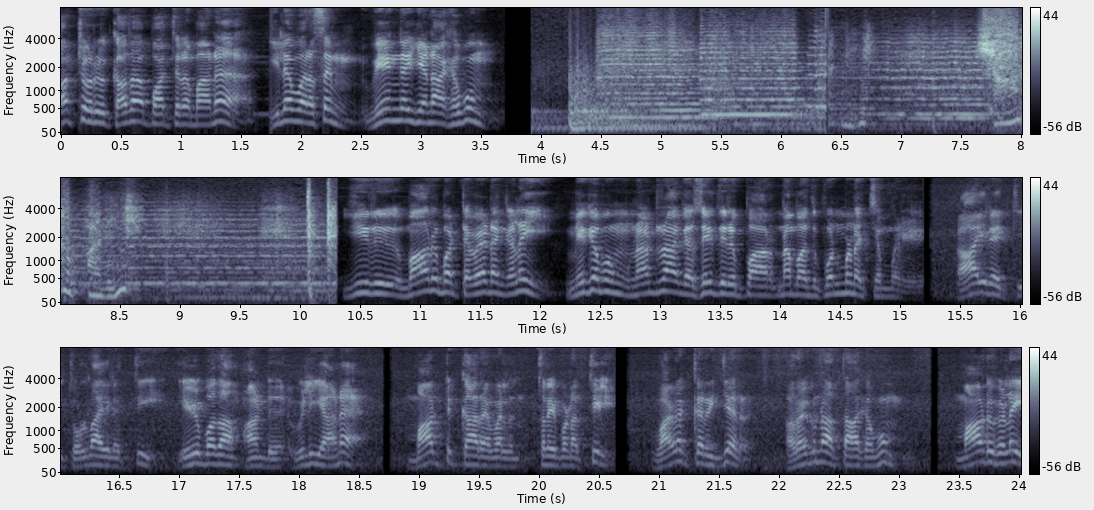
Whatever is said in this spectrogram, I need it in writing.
மற்றொரு கதாபாத்திரமான இளவரசன் வேங்கையனாகவும் இரு மாறுபட்ட வேடங்களை மிகவும் நன்றாக செய்திருப்பார் நமது பொன்மனச் செம்மல். ஆயிரத்தி தொள்ளாயிரத்தி எழுபதாம் ஆண்டு வெளியான மாட்டுக்காரவலன் திரைப்படத்தில் வழக்கறிஞர் ரகுநாத்தாகவும் மாடுகளை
